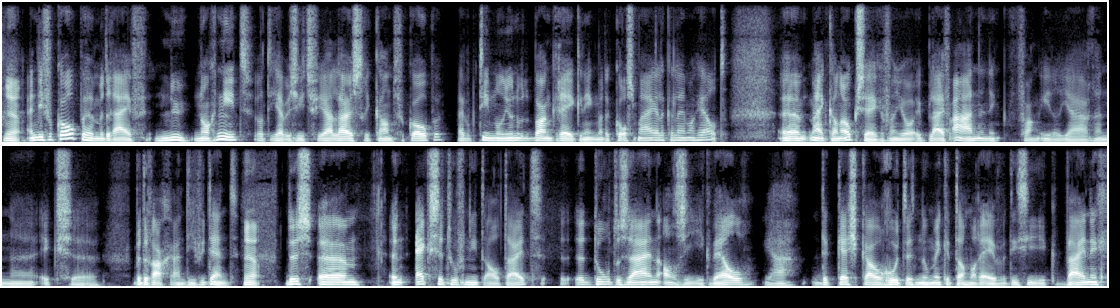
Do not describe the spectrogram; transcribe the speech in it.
Ja. En die verkopen hun bedrijf nu nog niet, want die hebben zoiets van, ja luister, ik kan het verkopen. Dan heb ik 10 miljoen op de bankrekening, maar dat kost me eigenlijk alleen maar geld. Eh, maar ik kan ook zeggen van, joh, ik blijf aan en ik vang ieder jaar een eh, x eh, bedrag aan dividend. Ja. Dus ehm, ehm, een exit hoeft niet altijd het doel te zijn. Al zie ik wel, ja, de cash cow route noem ik het dan maar even, die zie ik weinig.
